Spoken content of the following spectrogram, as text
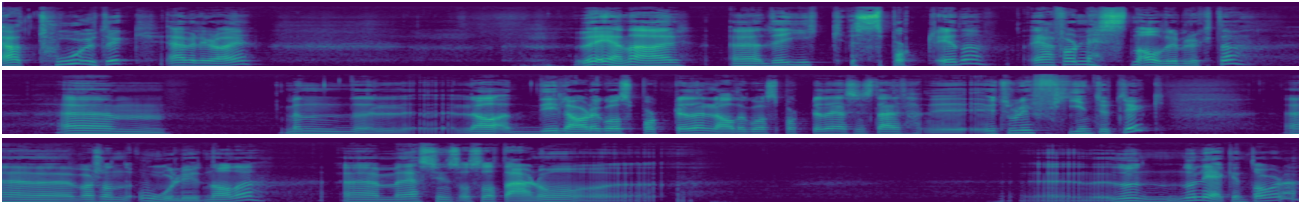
Jeg har to uttrykk jeg er veldig glad i. Det ene er uh, Det gikk sport i det. Jeg får nesten aldri brukt det. Um, men la, de lar det gå sport i det. La det gå sport i det. Jeg syns det er et eh, utrolig fint uttrykk. Uh, bare sånn ordlyden av det. Uh, men jeg syns også at det er noe uh, Noe, noe lekent over det.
